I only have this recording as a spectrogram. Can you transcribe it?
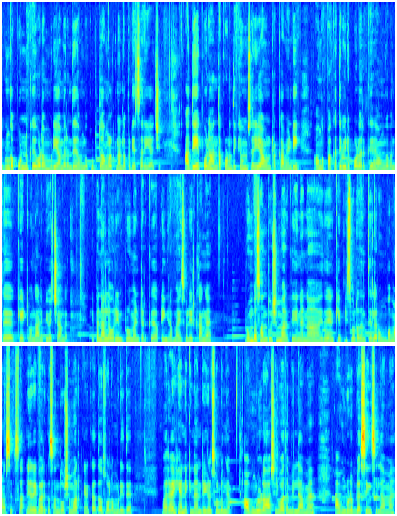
இவங்க பொண்ணுக்கு உடம்பு முடியாமல் இருந்து அவங்க கொடுத்து அவங்களுக்கு நல்லபடியாக சரியாச்சு. அதே போல் அந்த குழந்தைக்கும் சரியாகுன்றக்கா வேண்டி அவங்க பக்கத்து வீடு போல இருக்குது அவங்க வந்து கேட்டவங்க அனுப்பி வச்சாங்க. இப்போ நல்ல ஒரு இம்ப்ரூவ்மெண்ட் இருக்குது அப்படிங்கிற மாதிரி சொல்லியிருக்காங்க. ரொம்ப சந்தோஷமாக இருக்குது என்னென்னா இது எனக்கு எப்படி சொல்கிறதுன்னு தெரியல. ரொம்ப மனசுக்கு ச நிறைவாக இருக்குது சந்தோஷமாக இருக்குது எனக்கு அதான் சொல்ல முடியுது. வராகி அன்னைக்கு நன்றிகள் சொல்லுங்கள் அவங்களோட ஆசீர்வாதம் இல்லாமல் அவங்களோட blessings இல்லாமல்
